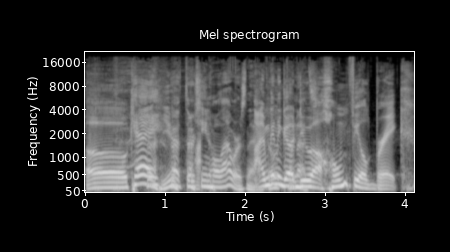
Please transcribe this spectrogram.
okay, You have 13 whole hours now. I'm gonna go do a home field break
